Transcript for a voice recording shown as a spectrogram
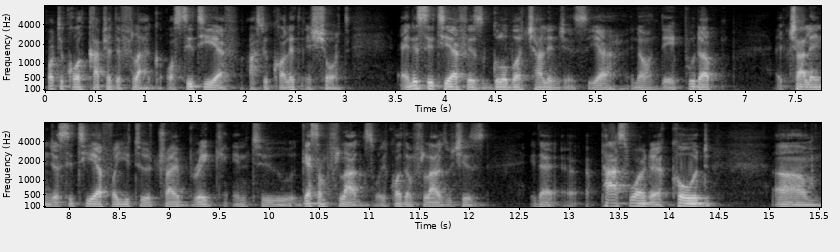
what we call capture the flag or CTF as we call it in short. And this CTF is global challenges. Yeah, you know, they put up a challenge, a CTF for you to try break into get some flags. We call them flags, which is either a password or a code. Um,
